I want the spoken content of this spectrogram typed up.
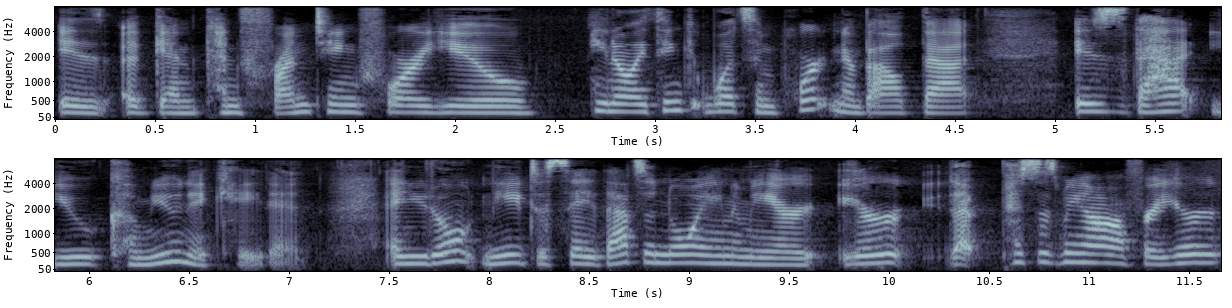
is again confronting for you. You know, I think what's important about that is that you communicate it. And you don't need to say that's annoying to me or you're that pisses me off or you're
